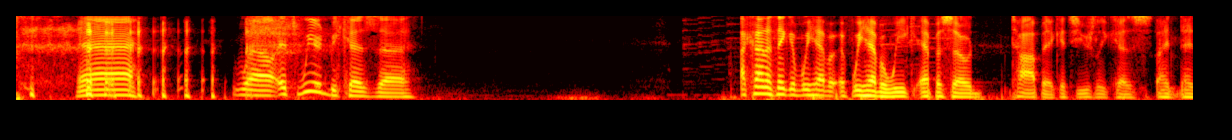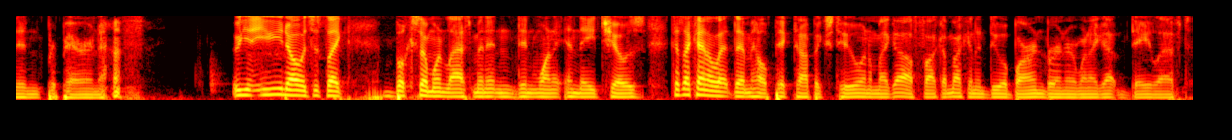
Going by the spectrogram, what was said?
Eh. well, it's weird because uh, I kind of think if we have a, if we have a week episode topic, it's usually because I, I didn't prepare enough. You, you know, it's just like book someone last minute and didn't want it, and they chose because I kind of let them help pick topics too, and I'm like, oh fuck, I'm not going to do a barn burner when I got a day left.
